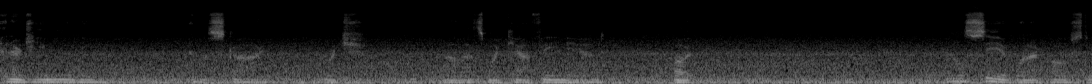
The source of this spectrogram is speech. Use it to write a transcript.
energy moving in the sky, which, well, that's my caffeine hand, but you'll see it when I post it.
